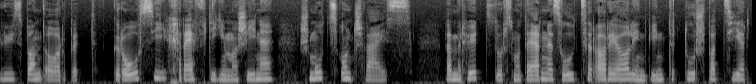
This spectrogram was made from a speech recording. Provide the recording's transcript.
Fließbandarbeit, grosse, kräftige Maschinen, Schmutz und Schweiß. Wenn man heute durch das moderne Sulzer-Areal in Winterthur spaziert,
